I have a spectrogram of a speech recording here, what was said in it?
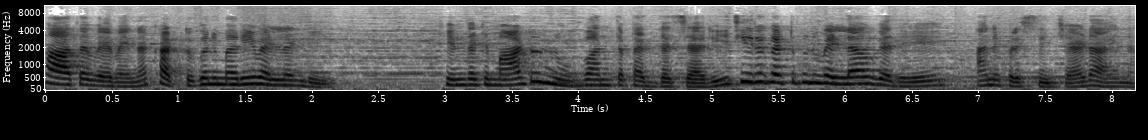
పాతవేమైనా కట్టుకుని మరీ వెళ్ళండి. కిందటి మాట నువ్వంత పెద్ద జరీ చీర కట్టుకుని వెళ్ళావు కదే అని ప్రశ్నించాడు ఆయన.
